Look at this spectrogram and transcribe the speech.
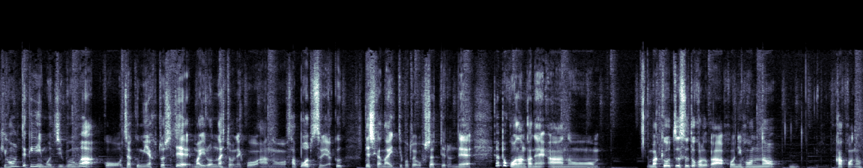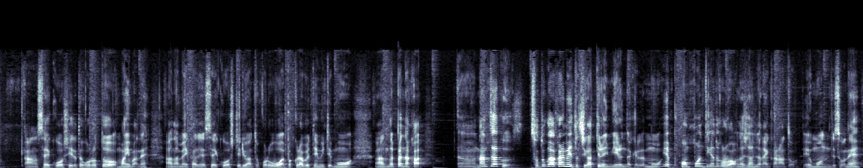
基本的にもう自分はこうお茶組み役として、まあ、いろんな人をね、こうあのサポートする役でしかないってことをおっしゃってるんで、やっぱこうなんかね、あのまあ、共通するところが、こう日本の過去のあの成功していたところと、まあ、今ね、あのアメリカで成功しているようなところをやっぱ比べてみても、あのやっぱりなんか、うん、なんとなく外側から見ると違ってるように見えるんだけれども、やっぱ根本的なところは同じなんじゃないかなと思うんですよね。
